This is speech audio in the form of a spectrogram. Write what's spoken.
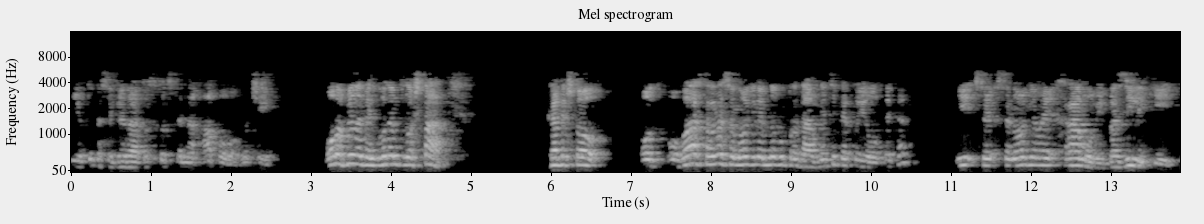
И од тука се гледаат да остатоците на Аполо. Значи, ова бил еден голем плоштад, каде што од оваа страна се наоѓале многу продавници, како и овдека, и се, се наоѓале храмови, базилики,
